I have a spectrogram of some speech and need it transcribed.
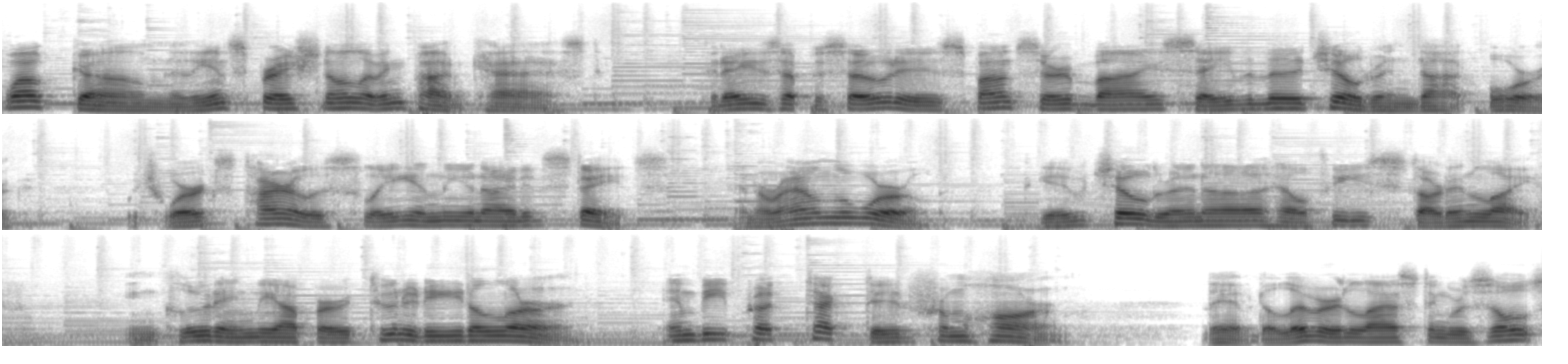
Welcome to the Inspirational Living Podcast. Today's episode is sponsored by SaveTheChildren.org, which works tirelessly in the United States and around the world to give children a healthy start in life, including the opportunity to learn and be protected from harm. They have delivered lasting results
